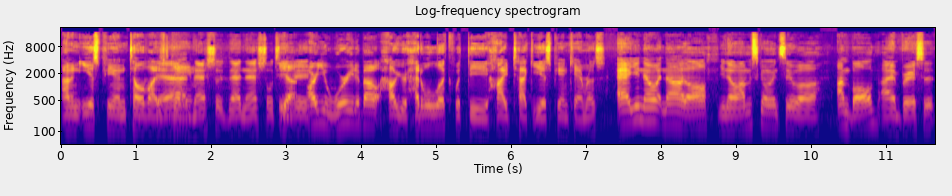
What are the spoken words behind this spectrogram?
on an ESPN televised Yeah, game. national, that national TV. Yeah. Are you worried about how your head will look with the high tech ESPN cameras? Uh, you know it, not at all. You know, I'm just going to. Uh, I'm bald. I embrace it,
